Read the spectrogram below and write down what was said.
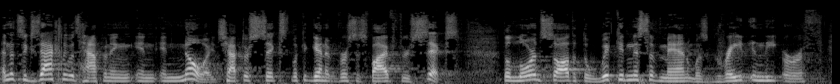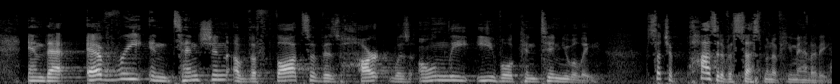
And that's exactly what's happening in, in Noah. Chapter 6, look again at verses 5 through 6. The Lord saw that the wickedness of man was great in the earth, and that every intention of the thoughts of his heart was only evil continually. Such a positive assessment of humanity.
